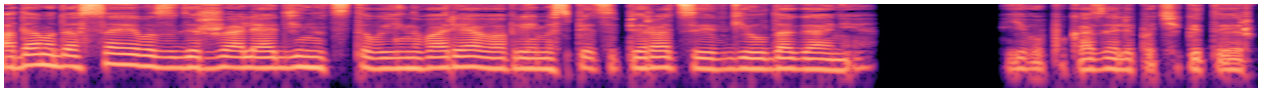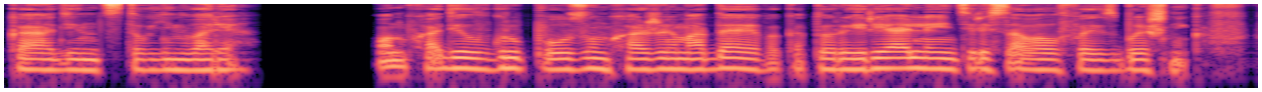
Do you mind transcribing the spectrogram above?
Адама Досаева задержали 11 января во время спецоперации в Гилдагане. Его показали по ЧГТРК 11 января. Он входил в группу Узум Хажи Мадаева, который реально интересовал ФСБшников.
